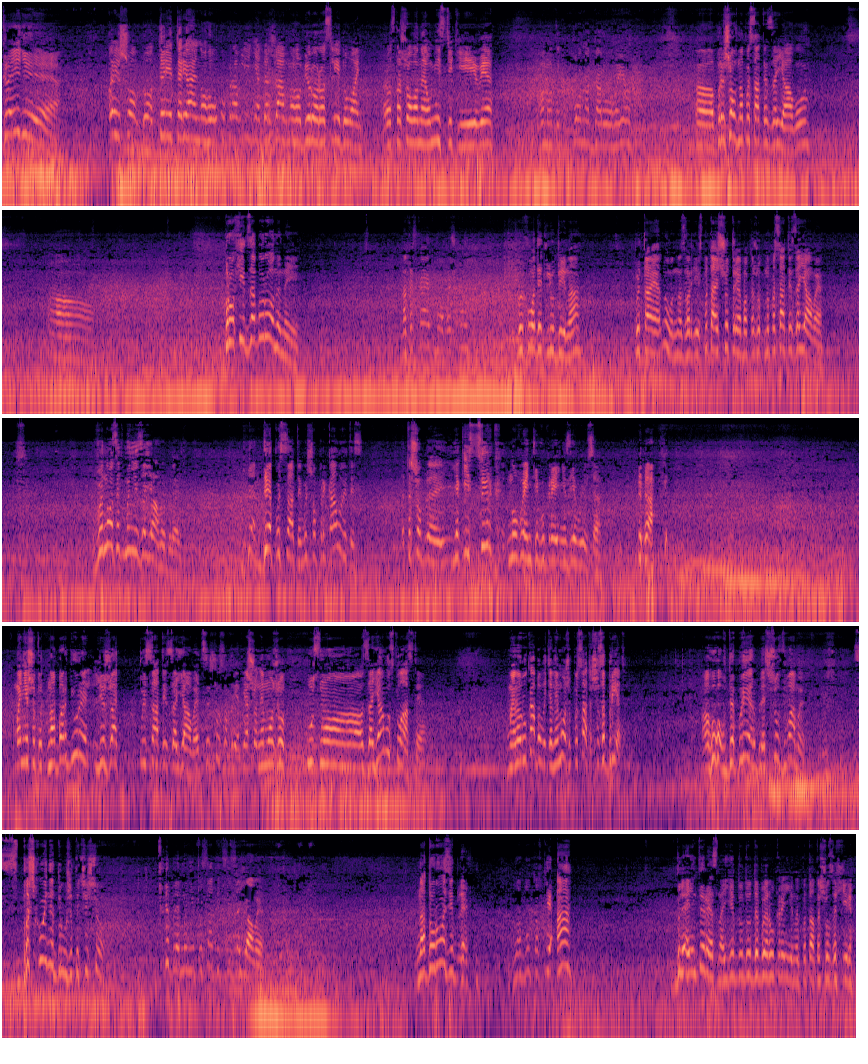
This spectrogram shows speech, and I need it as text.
Україні! Прийшов до територіального управління Державного бюро розслідувань, розташоване у місті Києві. Воно тут понад дорогою. Е, прийшов написати заяву. Е, прохід заборонений. Натискаю кнопочку. Виходить людина. Питає, ну, нацгвардієць, питає, що треба, кажу, написати заяви. Виносить мені заяви, блядь. Де, писати? Ви що, прикалуєтесь? Це що, бля, якийсь цирк новенький в Україні з'явився? Мені що тут на бордюри лежать писати заяви? Це що за бред? Я що, не можу усно заяву скласти? У мене рука болить, я не можу писати. Що за бред? Аго, в ДБР, блядь, що з вами? З башкою не дружите чи що? Де, блядь, мені писати ці заяви? На дорозі, блядь. На буковці А. Бля, інтересно, їду до ДБР України питати, що за хір.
